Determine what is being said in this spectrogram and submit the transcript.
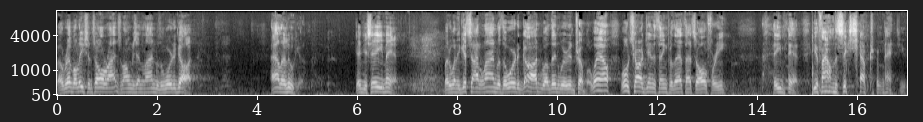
Well, Revelation's all right as long as it's in line with the Word of God. Hallelujah. Can you say amen? amen? But when it gets out of line with the Word of God, well, then we're in trouble. Well, won't charge anything for that. That's all free. Amen. You found the sixth chapter of Matthew.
